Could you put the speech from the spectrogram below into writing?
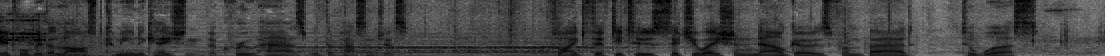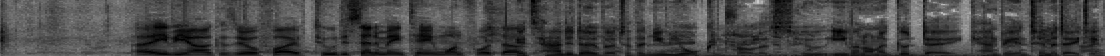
It will be the last communication the crew has with the passengers. Flight 52's situation now goes from bad to worse. Avianca 052, descend and maintain 14000. It's handed over to the New York controllers, who, even on a good day, can be intimidating.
